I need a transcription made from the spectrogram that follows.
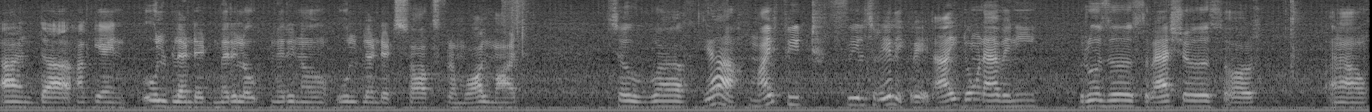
and uh, again wool blended merino merino wool blended socks from Walmart. So uh, yeah my feet feels really great. I don't have any bruises rashes or you know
